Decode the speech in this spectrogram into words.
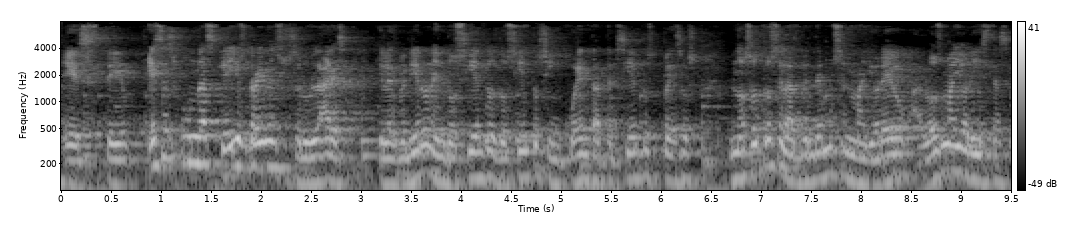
Este, esas fundas que ellos traen en sus celulares, que les vendieron en 200, 250, 300 pesos, nosotros se las vendemos en mayoreo a los mayoristas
